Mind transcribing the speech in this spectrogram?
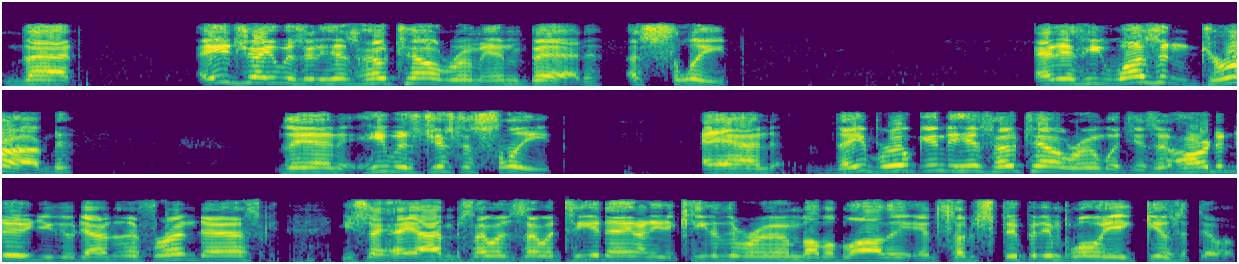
that AJ was in his hotel room in bed, asleep, and if he wasn't drugged, then he was just asleep. And they broke into his hotel room, which isn't hard to do. You go down to the front desk, you say, "Hey, I'm so and so at TNA, and I need a key to the room." Blah blah blah. And some stupid employee gives it to him.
